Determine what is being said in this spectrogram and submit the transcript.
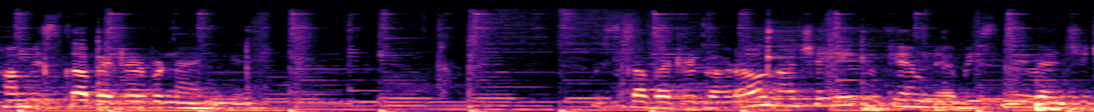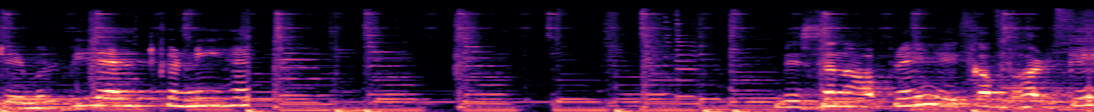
हम इसका बैटर बनाएँगे। इसका बैटर गाढ़ा होना चाहिए क्योंकि हमने अभी इसमें वेजिटेबल भी ऐड करनी है। बेसन आपने एक कप भर के,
